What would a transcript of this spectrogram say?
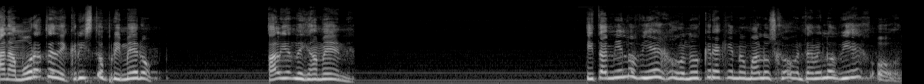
Enamórate de Cristo primero. Alguien diga amén. Y también los viejos, no crea que nomás los jóvenes, también los viejos.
